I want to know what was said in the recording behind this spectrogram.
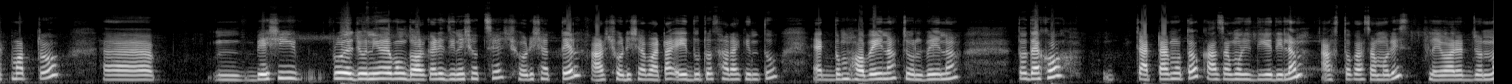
একমাত্র বেশি প্রয়োজনীয় এবং দরকারি জিনিস হচ্ছে সরিষার তেল আর সরিষা বাটা। এই দুটো ছাড়া কিন্তু একদম হবেই না, চলবেই না। তো দেখো, চারটার মতো কাঁচামরিচ দিয়ে দিলাম, আস্ত কাঁচামরিচ ফ্লেভারের জন্য।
